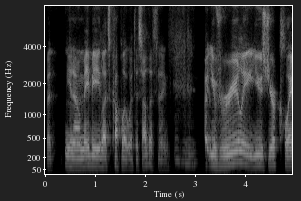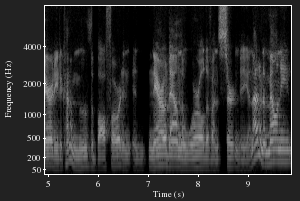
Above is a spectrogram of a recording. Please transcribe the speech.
but you know maybe let's couple it with this other thing. Mhm. but you've really used your clarity to kind of move the ball forward and, and narrow down the world of uncertainty. And i don't know melanie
